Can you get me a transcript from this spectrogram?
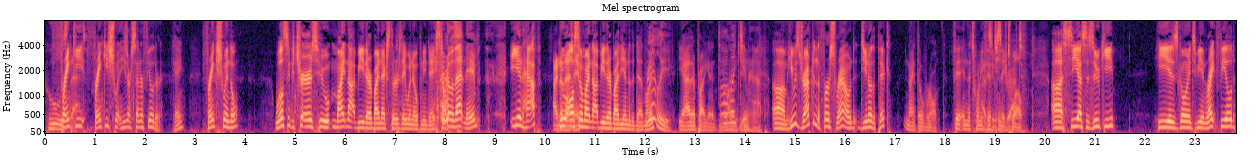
Who Frankie Frankie Schwindel. He's our center fielder. Okay, Frank Schwindel, Willson Contreras, who might not be there by next Thursday when opening day starts. I know that name. Ian Happ, I know who that also name. might not be there by the end of the deadline. Really? Yeah, they're probably going to I deal him like too. Ian Happ. Um, he was drafted in the first round. Do you know the pick? Ninth overall, fit in the I was 2015 gonna draft. 12. Uh, Seiya Suzuki, he is going to be in right field.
